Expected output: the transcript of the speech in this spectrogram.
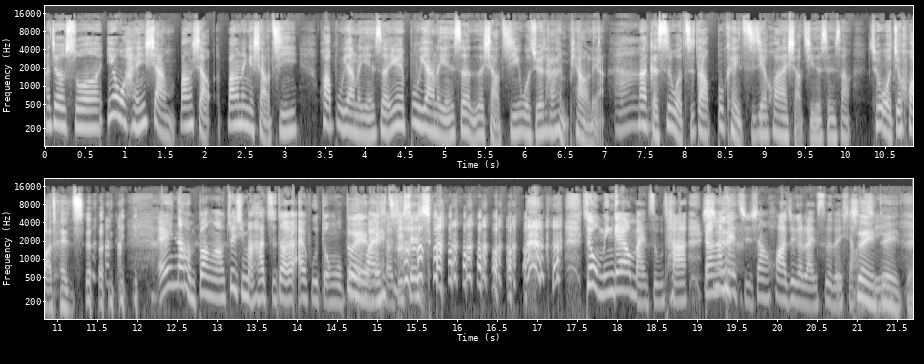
他就说：“因为我很想帮小帮那个小鸡画不一样的颜色，因为不一样的颜色的小鸡，我觉得它很漂亮。啊，那可是我知道不可以直接画在小鸡的身上，所以我就画在这里。哎，那很棒啊！最起码他知道要爱护动物，不能画在小鸡身上。所以，我们应该要满足他，让他在纸上画这个蓝色的小鸡。对对对。”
